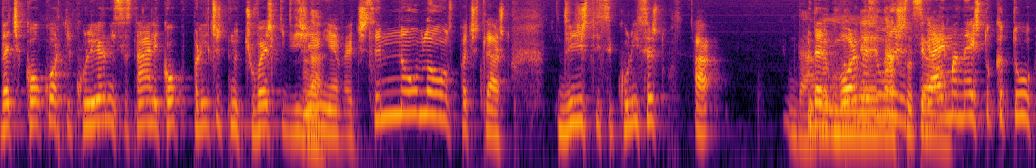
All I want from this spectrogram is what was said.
вече колко артикулирани са станали, колко приличат на човешки движения да. вече, се е много, много впечатлящо движещи се коли също. А да, да не говорим за оръжие. Сега има нещо като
